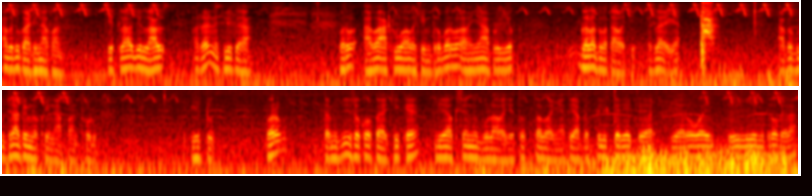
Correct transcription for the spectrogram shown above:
આ બધું કાઢી નાખવાનું. જેટલા જે લાલ રહે ને ક્લિક કરા બરાબર? હવે આટલું આવે છે મિત્રો બરાબર? અહીંયા આપણું એક ગલત બતાવે છે. એટલે અહીંયા આપણે ગુજરાતીમાં લખી નાખવાનું થોડું. યુટ્યુબ. બરાબર? તમે જોઈ શકો કે હજી કે બે અક્ષરને બોલાવે છે. તો ચાલો અહીંયાથી આપણે ક્લિક કરીએ. એરો હોય, જોઈ લઈએ મિત્રો પહેલાં.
